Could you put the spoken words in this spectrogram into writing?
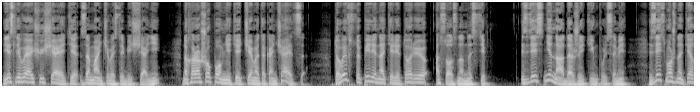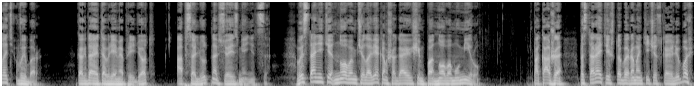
Если вы ощущаете заманчивость обещаний, но хорошо помните, чем это кончается, то вы вступили на территорию осознанности. Здесь не надо жить импульсами, здесь можно делать выбор. Когда это время придет, абсолютно все изменится. Вы станете новым человеком, шагающим по новому миру. Пока же постарайтесь, чтобы романтическая любовь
